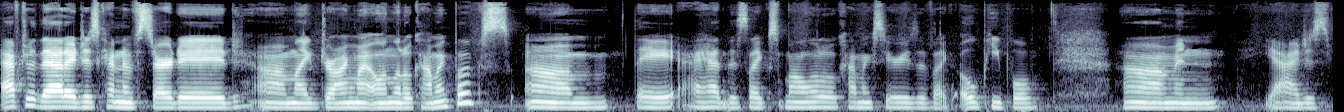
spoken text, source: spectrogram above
after that, I just kind of started um, like drawing my own little comic books. Um, they I had this like small little comic series of like oh people, um, and yeah, I just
